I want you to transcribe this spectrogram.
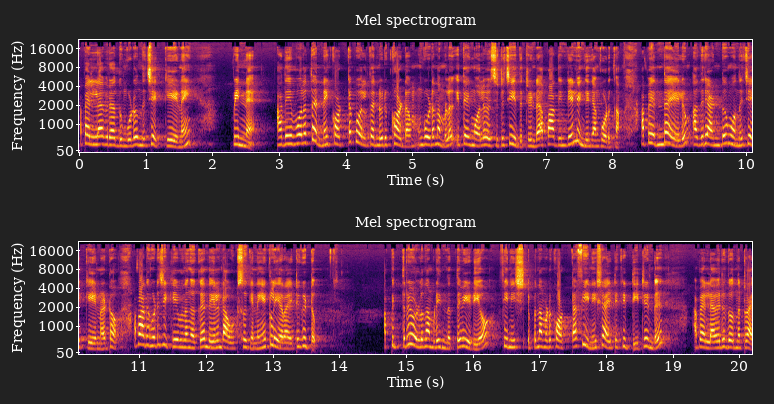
അപ്പോൾ എല്ലാവരും അതും കൂടെ ഒന്ന് ചെക്ക് ചെയ്യണേ. പിന്നെ അതേപോലെ തന്നെ കൊട്ട പോലെ തന്നെ ഒരു കുടം കൂടെ നമ്മൾ ഈ തെങ്ങോല വെച്ചിട്ട് ചെയ്തിട്ടുണ്ട്. അപ്പോൾ അതിന്റെ ലിങ്ക് ഞാൻ കൊടുക്കാം. അപ്പോൾ എന്തായാലും അത് രണ്ടും ഒന്ന് ചെക്ക് ചെയ്യണം കേട്ടോ അപ്പോൾ അതും കൂടി ചെക്ക് ചെയ്യുമ്പോൾ നിങ്ങൾക്ക് എന്തെങ്കിലും ഡൗട്ട്സ് ഒക്കെ ഉണ്ടെങ്കിൽ ക്ലിയർ ആയിട്ട് കിട്ടും. അപ്പോൾ ഇത്രയേ ഉള്ളൂ നമ്മുടെ ഇന്നത്തെ വീഡിയോ. ഫിനിഷ് ഇപ്പോൾ നമ്മുടെ കൊട്ട ഫിനിഷ് ആയിട്ട് കിട്ടിയിട്ടുണ്ട്. അപ്പോൾ എല്ലാവരും ഇതൊന്ന് ട്രൈ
